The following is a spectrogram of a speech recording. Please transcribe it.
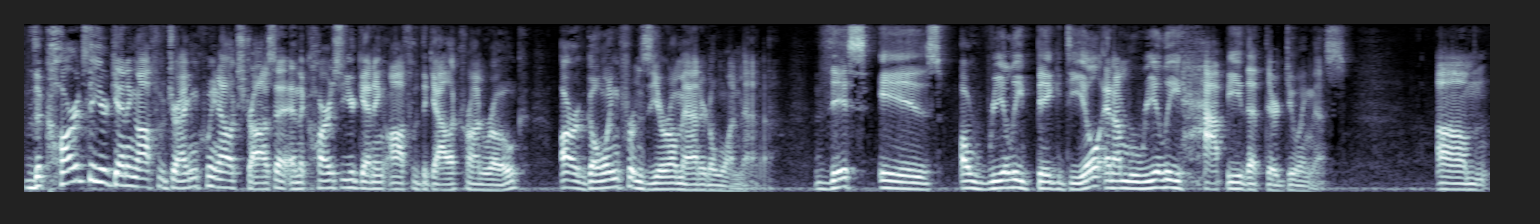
the cards that you're getting off of Dragon Queen Alexstrasza and the cards that you're getting off of the Galakrond Rogue are going from zero mana to one mana. this is a really big deal, and I'm really happy that they're doing this. Um,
